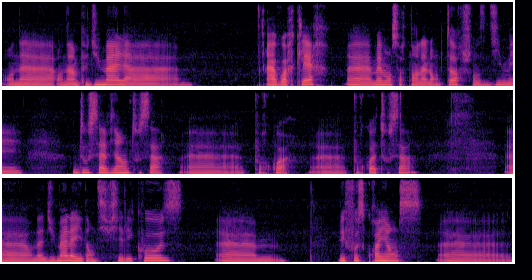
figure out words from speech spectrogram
on a, on a un peu du mal à, à voir clair. Même en sortant la lampe torche, on se dit mais d'où ça vient tout ça. Pourquoi Pourquoi tout ça? On a du mal à identifier les causes, les fausses croyances. Euh,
